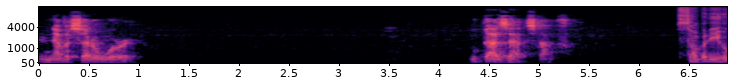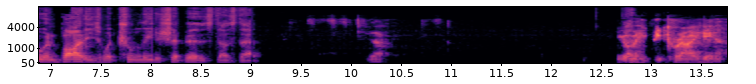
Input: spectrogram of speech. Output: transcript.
and never said a word. Who does that stuff? Somebody who embodies what true leadership is does that. Yeah. You're gonna make me cry here.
